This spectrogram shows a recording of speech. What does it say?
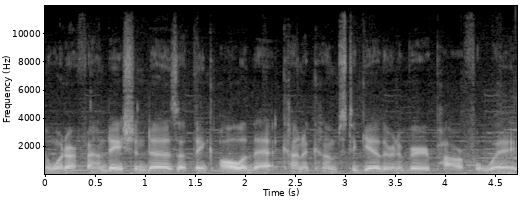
and what our foundation does. I think all of that kind of comes together in a very powerful way.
